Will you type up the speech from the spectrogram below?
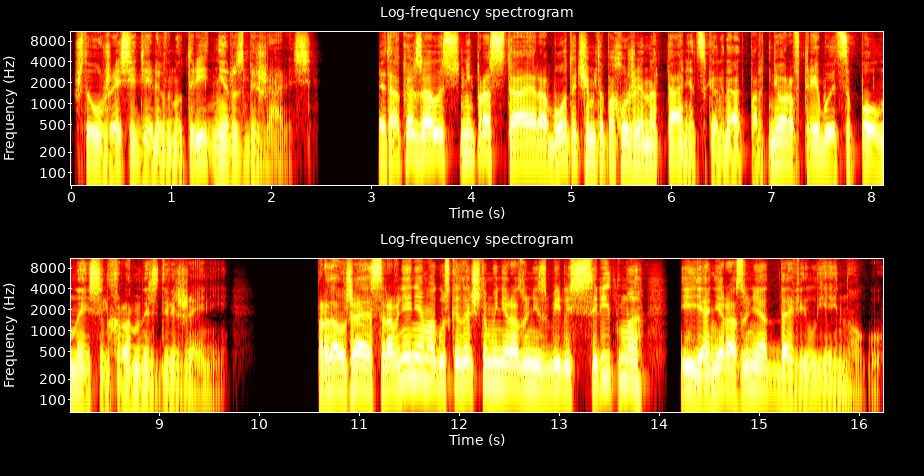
что уже сидели внутри, не разбежались. Это оказалась непростая работа, чем-то похожая на танец, когда от партнеров требуется полная синхронность движений. Продолжая сравнение, могу сказать, что мы ни разу не сбились с ритма, и я ни разу не отдавил ей ногу.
